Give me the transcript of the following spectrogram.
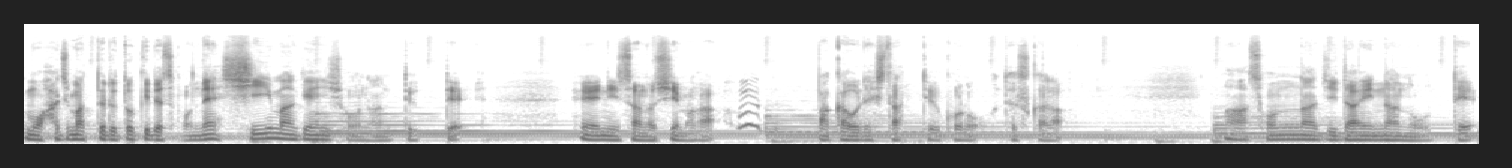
もう始まってる時ですもんね。シーマ現象なんて言って、えー、日産のシーマがバカ売れしたっていう頃ですから。まあそんな時代なので。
